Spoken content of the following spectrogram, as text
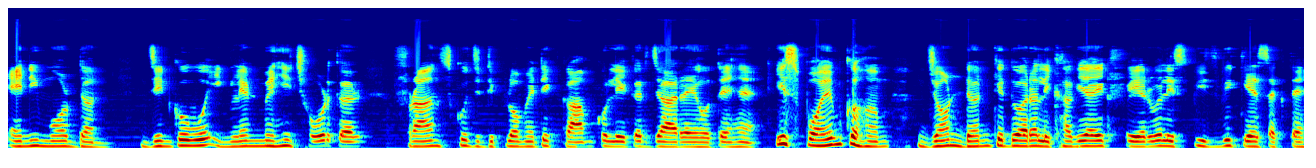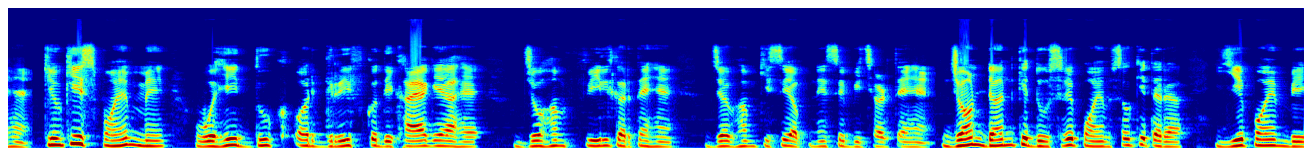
एनी मोर डन जिनको वो इंग्लैंड में ही छोड़कर फ्रांस कुछ डिप्लोमेटिक काम को लेकर जा रहे होते हैं। इस पोएम को हम जॉन डन के द्वारा लिखा गया एक फेयरवेल स्पीच भी कह सकते हैं, क्योंकि इस पोएम में वही दुख और ग्रीफ को दिखाया गया है जो हम फील करते हैं जब हम किसी अपने से बिछड़ते हैं। जॉन डन के दूसरे पोएम्सों की तरह ये पोएम भी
